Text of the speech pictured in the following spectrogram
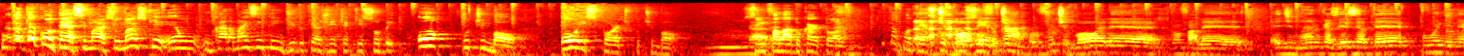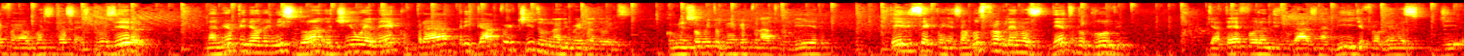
O que, que acontece, Márcio? O Márcio que é um, um cara mais entendido que a gente aqui sobre o futebol, o esporte futebol. Sem falar do Cartola. O que, acontece com o Cruzeiro, o futebol, cara? O futebol, ele é, como eu falei, é, é dinâmico, às vezes até pune, né, em algumas situações. O Cruzeiro, na minha opinião, no início do ano, tinha um elenco para brigar por título na Libertadores. Começou muito bem o Campeonato Mineiro, teve sequência. Alguns problemas dentro do clube, que até foram divulgados na mídia, problemas de,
